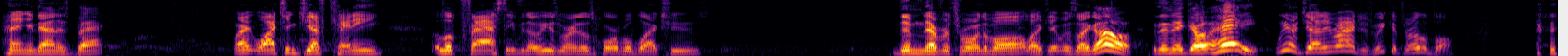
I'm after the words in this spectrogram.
hanging down his back. Right, watching Jeff Kinney look fast, even though he was wearing those horrible black shoes. Them never throwing the ball, like it was like, oh, and then they go, hey, we have Johnny Rodgers. we can throw the ball.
